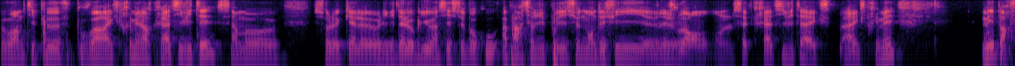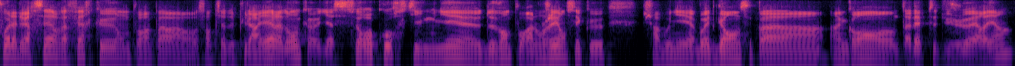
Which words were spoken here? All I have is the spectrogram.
vont un petit peu pouvoir exprimer leur créativité. C'est un mot euh, sur lequel Olivier Dalloglio insiste beaucoup. À partir du positionnement défini, les joueurs ont, ont cette créativité à, exp à exprimer. Mais parfois, l'adversaire va faire qu'on ne pourra pas ressortir depuis l'arrière. Et donc, il y a ce recours Steve Mounier devant pour allonger. On sait que Charbonnier a beau être grand, c'est pas un, grand adepte du jeu aérien.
